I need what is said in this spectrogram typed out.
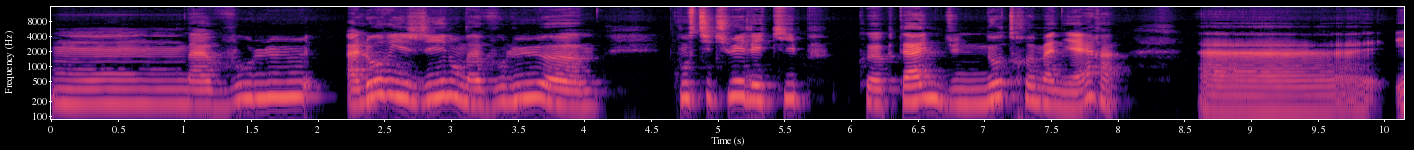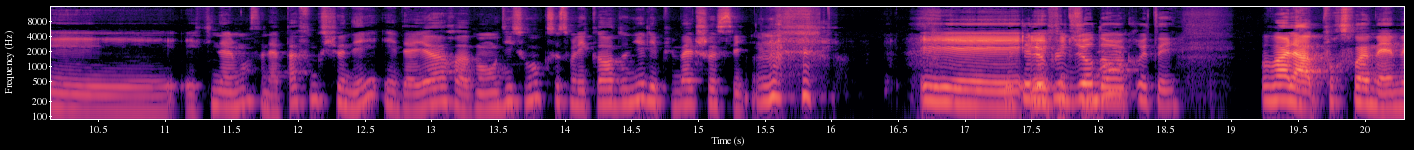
On a voulu, à l'origine, on a voulu euh, constituer l'équipe Coop Time d'une autre manière. Euh, et, finalement, ça n'a pas fonctionné. Et d'ailleurs, ben, on dit souvent que ce sont les cordonniers les plus mal chaussés. et C'était le plus dur de recruter. Voilà, pour soi-même.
